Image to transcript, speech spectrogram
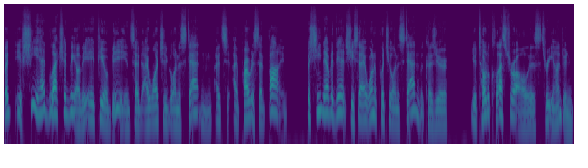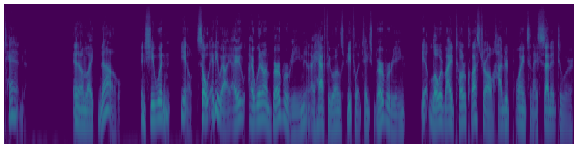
But if she had lectured me on the APOB and said, I want you to go on a statin, I'd, I probably would have said, fine. But she never did. She said, I want to put you on a statin because your, your total cholesterol is 310. And I'm like, no. And she wouldn't, you know. So anyway, I, I went on berberine, and I have to be one of those people that takes berberine. It lowered my total cholesterol 100 points, and I sent it to her.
